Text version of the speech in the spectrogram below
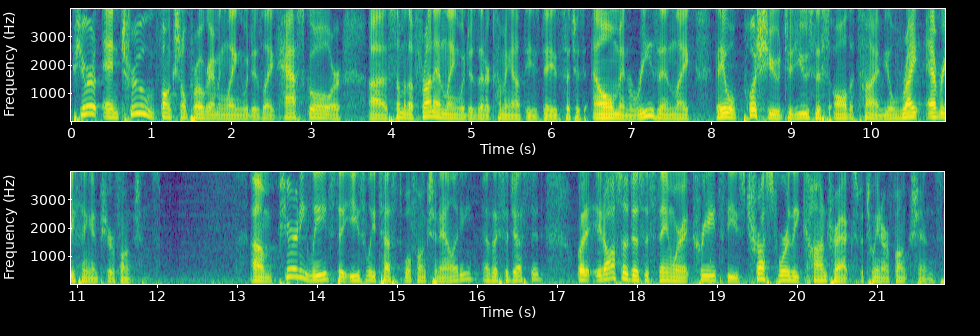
pure and true functional programming languages like Haskell or uh, some of the front end languages that are coming out these days, such as Elm and Reason, like they will push you to use this all the time. You'll write everything in pure functions. Um, purity leads to easily testable functionality, as I suggested, but it also does this thing where it creates these trustworthy contracts between our functions.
